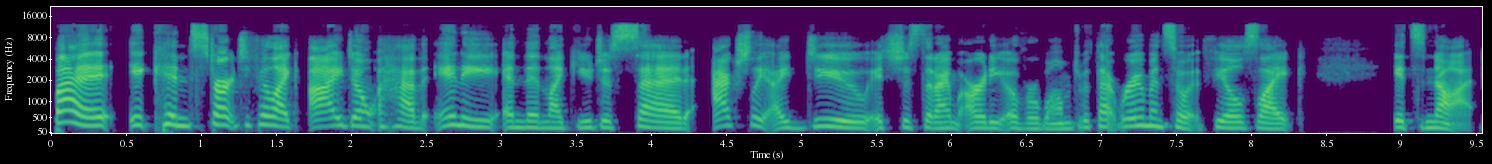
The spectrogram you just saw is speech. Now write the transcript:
but it can start to feel like I don't have any. And then, like you just said, actually, I do. It's just that I'm already overwhelmed with that room. And so it feels like it's not.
